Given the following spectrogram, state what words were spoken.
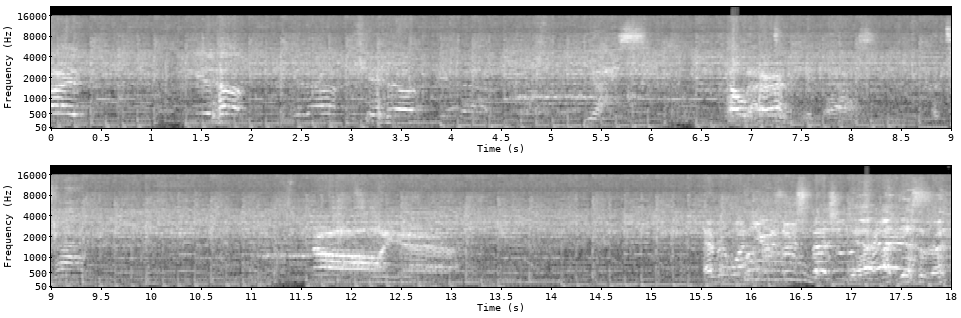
Get up. Get up. Get up. Get up. Yes. Help her. Attack. Oh, yeah. Everyone use their special Yeah, I attacks. know, right?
